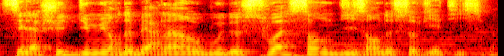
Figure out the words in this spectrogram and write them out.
C'est la chute du mur de Berlin au bout de 70 ans de soviétisme.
